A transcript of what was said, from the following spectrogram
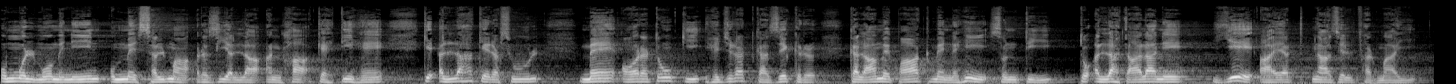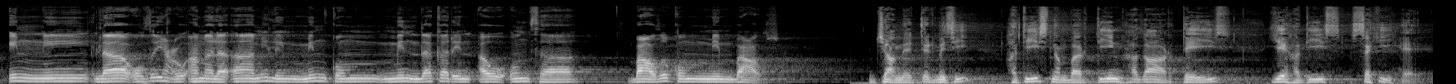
ام المومنین ام سلمہ رضی اللہ عنہا کہتی ہیں کہ اللہ کے رسول میں عورتوں کی ہجرت کا ذکر کلام پاک میں نہیں سنتی تو اللہ تعالیٰ نے یہ آیت نازل فرمائی۔ انی لا اضیع عمل آمل منکم من ذکر او انثا بعضکم من بعض۔ جامع ترمزی حدیث نمبر تین ہزار تیئیس یہ حدیث صحیح ہے۔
